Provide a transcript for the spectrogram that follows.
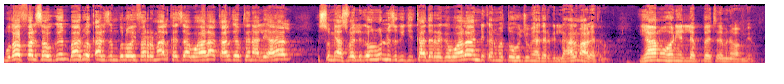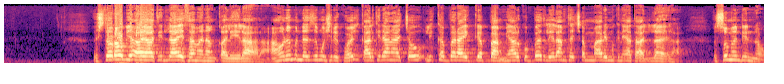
ሙቀፈል ሰው ግን ባዶ ቃል ዝም ብሎ ይፈርማል። ከዛ በኋላ ቃል ገብተናል ያላል። እሱ የሚያስፈልገውን ሁሉ ዝግጅት ካደረገ በኋላ አንድ ቀን መጥቶ ሁጁም ያደርግልሃል ማለት ነው። ያ መሆን የለበትም ነው የሚለው እሽተረው ቢአያት ላይ ተመነን ቀሊላ አለ አሁንም እነዚህ ሙሽሪኮች ቃል ኪዳናቸው ሊከበር አይገባም ያልኩበት ሌላም ተጨማሪ ምክንያት አለ ይላል። እሱ ምንድን ነው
